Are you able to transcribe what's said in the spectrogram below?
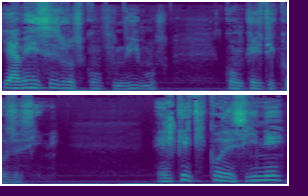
y a veces los confundimos con críticos de cine. El crítico de cine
